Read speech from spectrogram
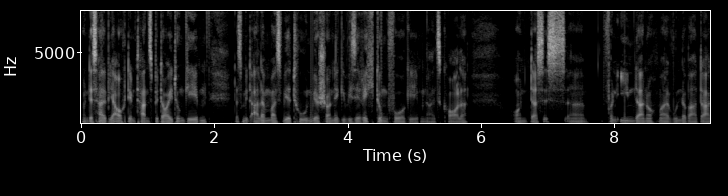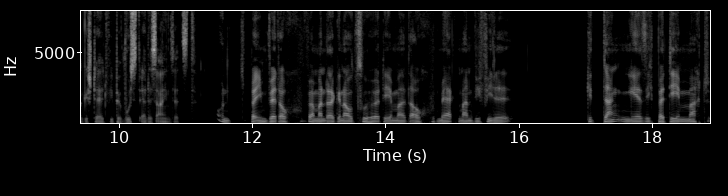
und deshalb ja auch dem Tanz Bedeutung geben, dass mit allem, was wir tun, wir schon eine gewisse Richtung vorgeben als Caller. Und das ist äh, von ihm da nochmal wunderbar dargestellt, wie bewusst er das einsetzt. Und bei ihm wird auch, wenn man da genau zuhört, eben halt auch merkt man, wie viel Gedanken er sich bei dem macht,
